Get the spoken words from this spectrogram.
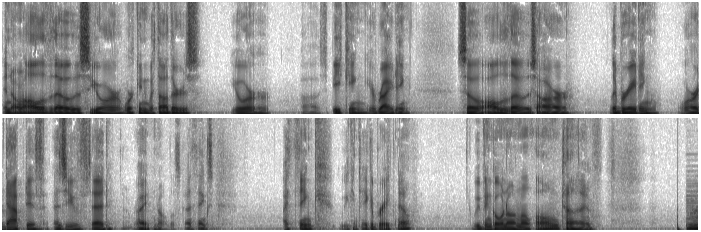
and on all of those, you're working with others. You're uh, speaking. You're writing. So all of those are liberating or adaptive, as you've said, right, and all those kind of things. I think we can take a break now. We've been going on a long time. We know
